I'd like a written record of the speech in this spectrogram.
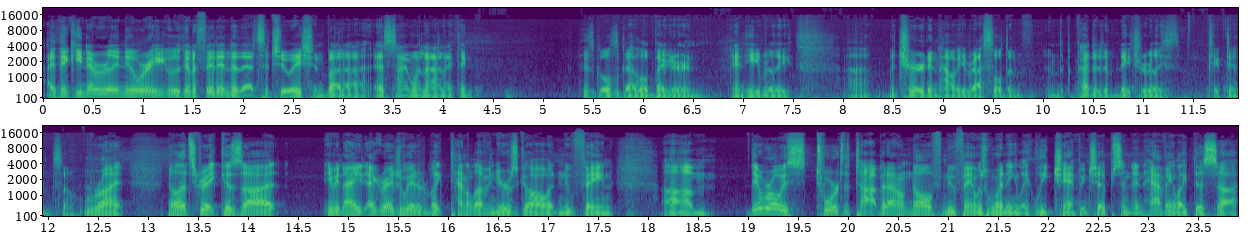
I think he never really knew where he was going to fit into that situation. But uh, as time went on, I think his goals got a little bigger, and and he really uh, matured in how he wrestled, and, and the competitive nature really kicked in. So Right. No, that's great because uh, I mean, I, I graduated like 10, 11 years ago at Newfane. Um, they were always towards the top, but I don't know if Newfane was winning like league championships and, and having like this, uh,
